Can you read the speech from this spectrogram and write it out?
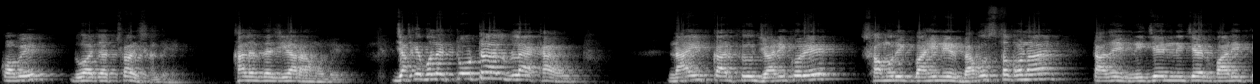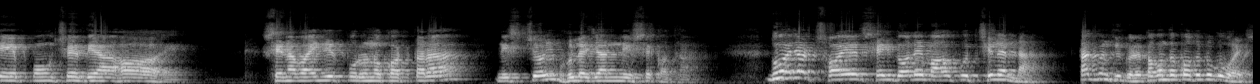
কবে? দু হাজার ছয় সালে। খালেদা জিয়ার আমলে। যাকে বলে টোটাল ব্ল্যাক আউট নাইট কারফিউ জারি করে সামরিক বাহিনীর ব্যবস্থাপনায় তাদের নিজের নিজের বাড়িতে পৌঁছে দেয়া হয়। সেনাবাহিনীর পুরনো কর্তারা নিশ্চয়ই ভুলে যাননি সে কথা। দু হাজার ছয়ের সেই দলে মাহফুজ ছিলেন না। থাকবেন কি করে? তখন তো কতটুকু বয়স?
